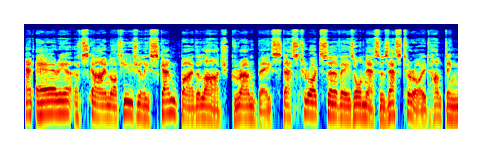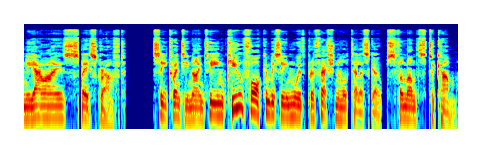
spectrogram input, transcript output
an area of sky not usually scanned by the large ground-based asteroid surveys or NASA's asteroid hunting NEOWISE spacecraft. C2019 Q4 can be seen with professional telescopes for months to come.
